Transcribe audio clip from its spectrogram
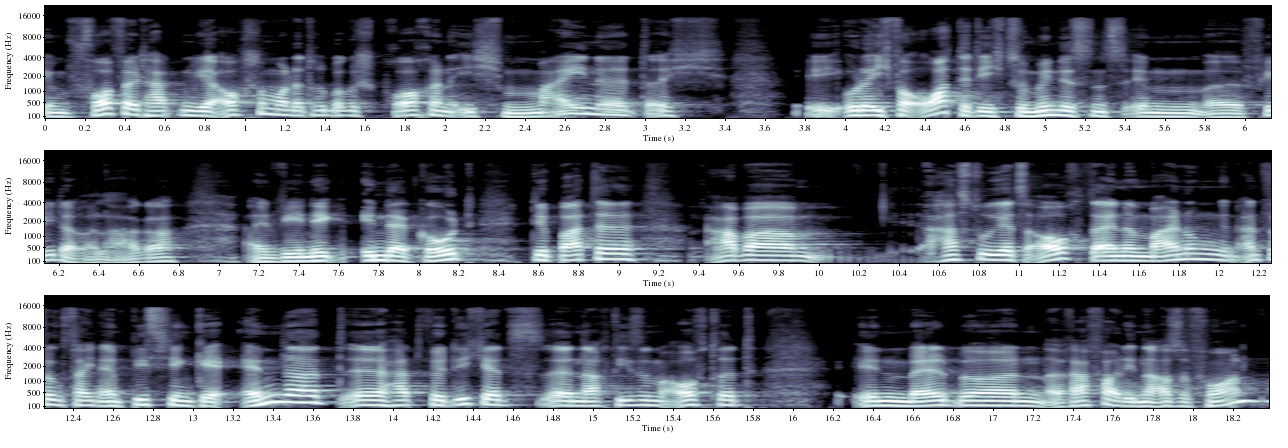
Im Vorfeld hatten wir auch schon mal darüber gesprochen. Ich meine, dass ich, oder ich verorte dich zumindestens im äh, Federerlager ein wenig in der Goat-Debatte. Aber hast du jetzt auch deine Meinung in Anführungszeichen ein bisschen geändert? Äh, hat für dich jetzt äh, nach diesem Auftritt in Melbourne Rafa die Nase vorn?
